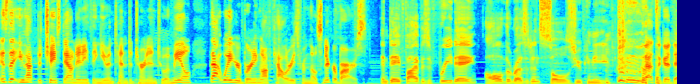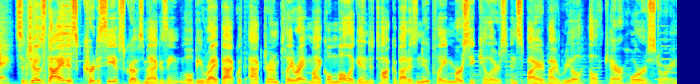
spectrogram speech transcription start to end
is that you have to chase down anything you intend to turn into a meal. That way, you're burning off calories from those Snicker bars. And day five is a free day, all the residents' souls you can eat. Ooh, that's a good day. So Joe's Diet is courtesy of Scrubs Magazine. We'll be right back with actor and playwright Michael Milligan to talk about his new play Mercy Killers, inspired by real healthcare horror stories.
